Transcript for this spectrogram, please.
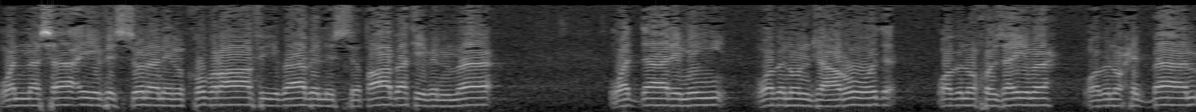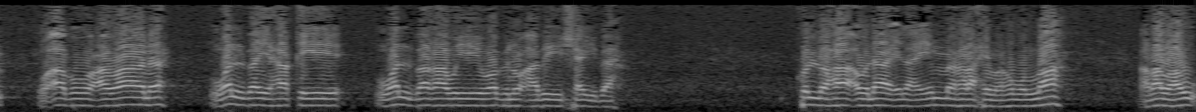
والنسائي في السنن الكبرى في باب الاستطابة بالماء والدارمي وابن الجارود وابن خزيمة وابن حبان وأبو عوانة والبيهقي والبغوي وابن أبي شيبة. كل هؤلاء الأئمة رحمهم الله رووا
